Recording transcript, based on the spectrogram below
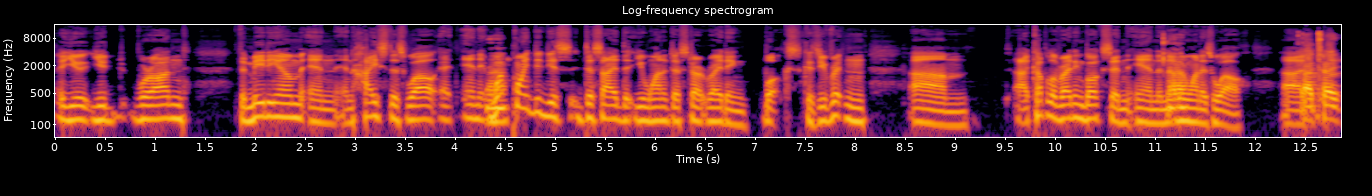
You you were on the medium and, and heist as well. And at what point did you decide that you wanted to start writing books? Because you've written um, a couple of writing books and, and another one as well. Uh, I'll tell you,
